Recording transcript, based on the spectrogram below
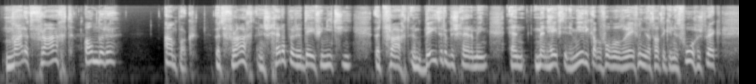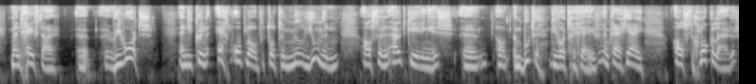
Maar het vraagt andere aanpak. Het vraagt een scherpere definitie. Het vraagt een betere bescherming. En men heeft in Amerika bijvoorbeeld een regeling, dat had ik in het voorgesprek. Men geeft daar uh, rewards. En die kunnen echt oplopen tot de miljoenen. Als er een uitkering is, uh, een boete die wordt gegeven, dan krijg jij als de klokkenluider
